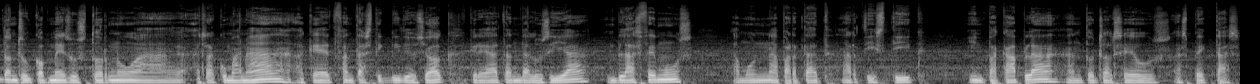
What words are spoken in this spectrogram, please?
Doncs un cop més us torno a recomanar aquest fantàstic videojoc creat a Andalusia, Blasphemous, amb un apartat artístic impecable en tots els seus aspectes.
